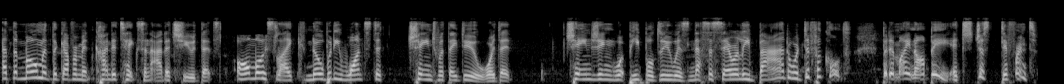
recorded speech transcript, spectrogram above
at the moment, the government kind of takes an attitude that's almost like nobody wants to change what they do or that changing what people do is necessarily bad or difficult, but it might not be. It's just different.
